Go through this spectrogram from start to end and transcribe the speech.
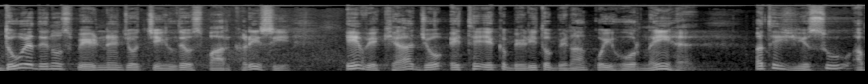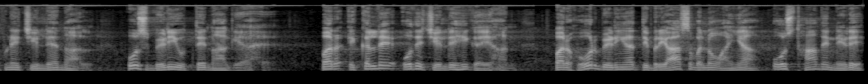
ਦੂਏ ਦਿਨ ਉਸ ਭੀੜ ਨੇ ਜੋ ਝੀਲ ਦੇ ਉਸ ਪਾਰ ਖੜੀ ਸੀ, ਇਹ ਵੇਖਿਆ ਜੋ ਇੱਥੇ ਇੱਕ ਬੇੜੀ ਤੋਂ ਬਿਨਾ ਕੋਈ ਹੋਰ ਨਹੀਂ ਹੈ ਅਤੇ ਯੀਸੂ ਆਪਣੇ ਚੇਲਿਆਂ ਨਾਲ ਉਸ ਬੇੜੀ ਉੱਤੇ ਨਾ ਗਿਆ ਹੈ। ਪਰ ਇਕੱਲੇ ਉਹਦੇ ਚੇਲੇ ਹੀ ਗਏ ਹਨ। ਪਰ ਹੋਰ ਬੇੜੀਆਂ ਤਿਬਰਿਆਸ ਵੱਲੋਂ ਆਈਆਂ ਉਸ ਥਾਂ ਦੇ ਨੇੜੇ,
